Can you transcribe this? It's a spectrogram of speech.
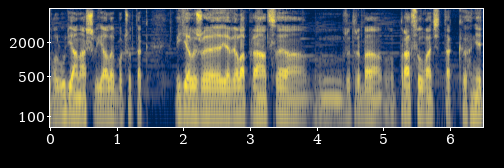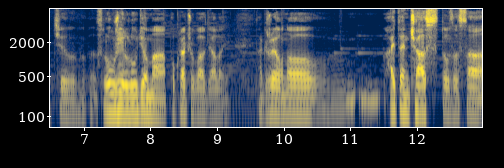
ho ľudia našli, alebo čo tak videl, že je veľa práce a mm, že treba pracovať, tak hneď e, slúžil ľuďom a pokračoval ďalej. Takže ono, aj ten čas, to zasa,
